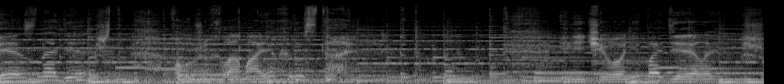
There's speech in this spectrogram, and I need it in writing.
без надежд В лужах ломая хрусталь. И ничего не поделаешь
